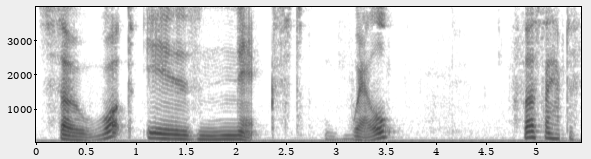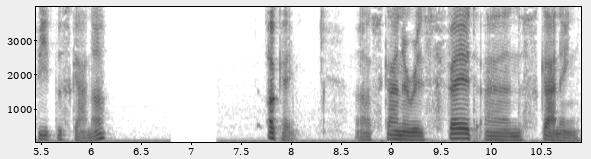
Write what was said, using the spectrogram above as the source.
So what is next? Well, first I have to feed the scanner. Okay, uh, scanner is fed and scanning.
